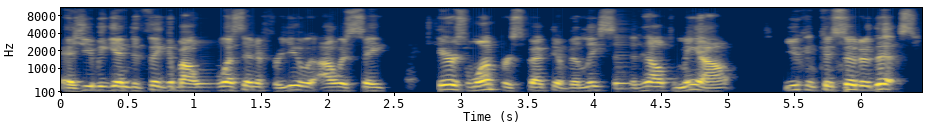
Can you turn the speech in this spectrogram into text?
As you begin to think about what's in it for you, I would say, here's one perspective, at least it helped me out. You can consider this.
